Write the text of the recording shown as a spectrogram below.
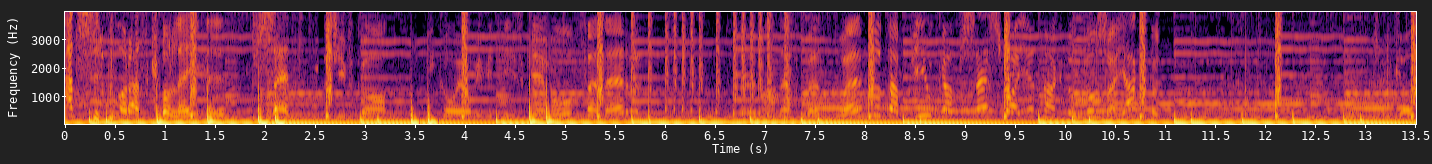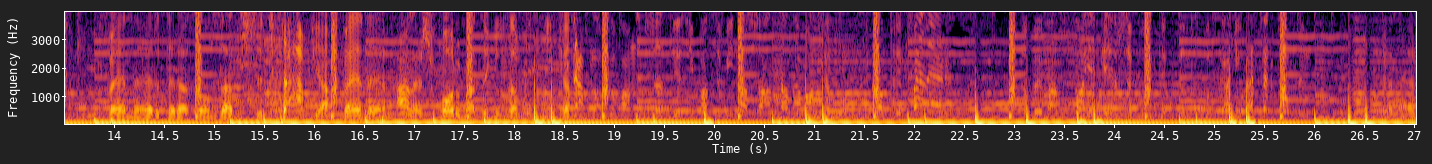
Na trzy po raz kolejny przed. Przeciwko Mikołajowi Witlińskiemu. Fener. Ta piłka przeszła jednak do kosza. Jak to Czujkowski, Fener, teraz on za trzy trafia Fener, ależ forma tego zawodnika. Zablokowany przez Josipa Subina. Szansa na łatwe punkty z kontry. Fener zdobywa swoje pierwsze punkty w tym spotkaniu efektownym. Fener.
